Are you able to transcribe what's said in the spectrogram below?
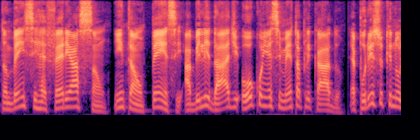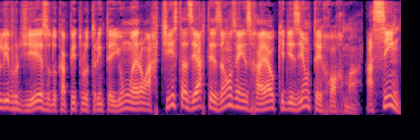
Também se refere à ação. Então, pense, habilidade ou conhecimento aplicado. É por isso que no livro de Êxodo, capítulo 31, eram artistas e artesãos em Israel que diziam ter Horma. Assim,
